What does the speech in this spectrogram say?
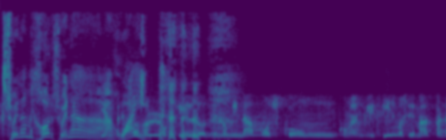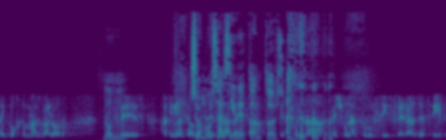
suena mejor, suena guay. Todo lo que lo denominamos con, con anglicismos y demás parece que coge más valor. Entonces, al fin y al cabo, somos así de tontos. Es una, es una crucífera, es decir,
